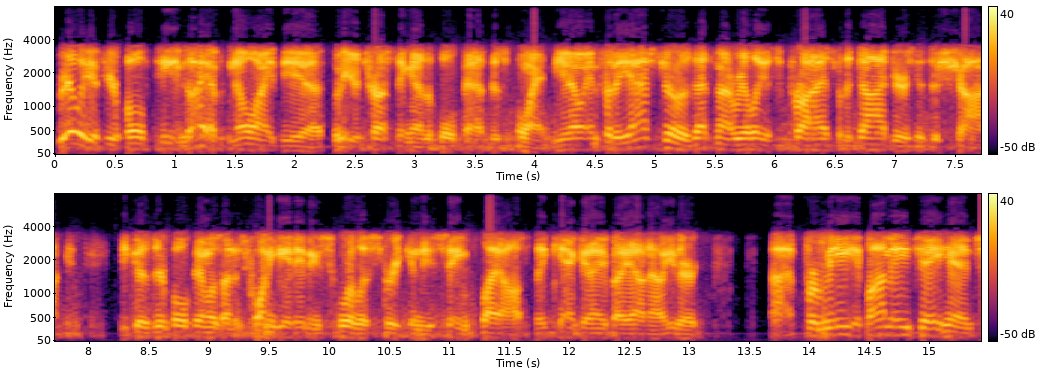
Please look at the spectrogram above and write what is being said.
really, if you're both teams, I have no idea who you're trusting out of the bullpen at this point. You know, and for the Astros, that's not really a surprise. For the Dodgers, it's a shock because their bullpen was on a 28 inning scoreless streak in these same playoffs. They can't get anybody out now either. Uh, for me, if I'm AJ Hinch,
